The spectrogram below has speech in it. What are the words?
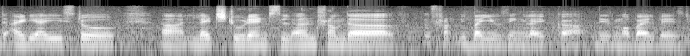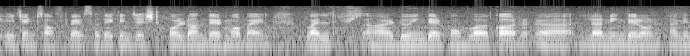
the idea is to uh, let students learn from the from by using like uh, this mobile based agent software so they can just hold on their mobile while uh, doing their homework or uh, learning their own i mean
